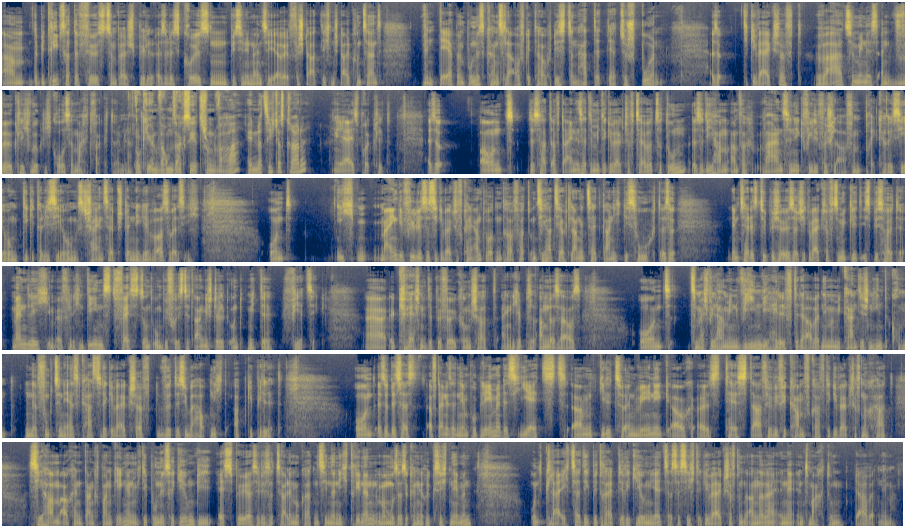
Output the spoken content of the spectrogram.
Ähm, der Betriebsrat der Föst zum Beispiel, also des größten bis in die 90er Jahre verstaatlichen Stahlkonzerns, wenn der beim Bundeskanzler aufgetaucht ist, dann hatte der zu Spuren. Also die Gewerkschaft war zumindest ein wirklich, wirklich großer Machtfaktor im Land. Okay, und warum sagst du jetzt schon wahr? Ändert sich das gerade? Ja, es bröckelt. Also, und das hat auf der einen Seite mit der Gewerkschaft selber zu tun. Also die haben einfach wahnsinnig viel verschlafen. Prekarisierung, Digitalisierung, Scheinselbstständige, was weiß ich. Und ich, mein Gefühl ist, dass die Gewerkschaft keine Antworten drauf hat. Und sie hat sie auch lange Zeit gar nicht gesucht. Also Nehmt her, das typische österreichische Gewerkschaftsmitglied ist bis heute männlich, im öffentlichen Dienst, fest und unbefristet angestellt und Mitte 40. Äh, Querschnitt der Bevölkerung schaut eigentlich ein bisschen anders aus. Und zum Beispiel haben in Wien die Hälfte der Arbeitnehmer migrantischen Hintergrund. In der Funktionärskasse der Gewerkschaft wird es überhaupt nicht abgebildet. Und also das heißt, auf der Seite haben Probleme, das jetzt ähm, gilt so ein wenig auch als Test dafür, wie viel Kampfkraft die Gewerkschaft noch hat. Sie haben auch einen dankbaren Gegner, nämlich die Bundesregierung, die SPÖ, also die Sozialdemokraten sind da nicht drinnen. Man muss also keine Rücksicht nehmen. Und gleichzeitig betreibt die Regierung jetzt, also Sicht der Gewerkschaft und anderer, eine Entmachtung der Arbeitnehmer.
